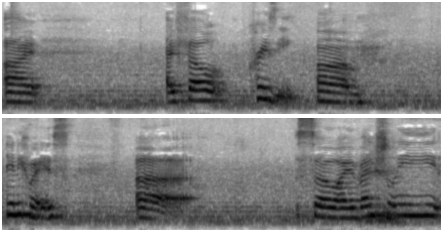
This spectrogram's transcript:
I, I felt crazy. Um, anyways, uh, so I eventually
